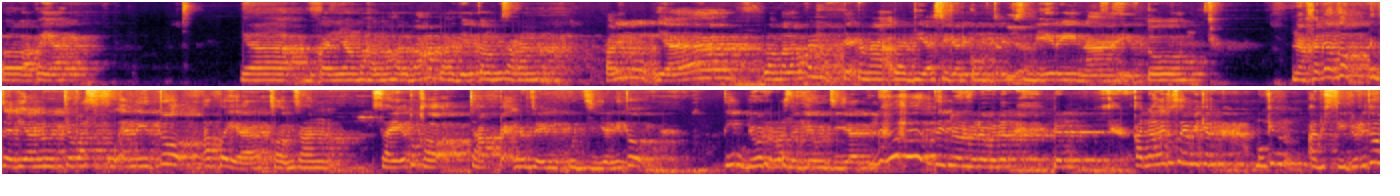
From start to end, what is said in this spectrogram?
eh, apa ya ya bukan yang mahal-mahal banget lah. Jadi kalau misalkan paling ya lama-lama kan kayak kena radiasi dari komputer itu Iya. sendiri. Nah itu. Nah kadang tuh kejadian lucu pas UN itu apa ya? Kalau misalkan saya itu kalau capek ngerjain ujian itu tidur pas lagi ujian. Tidur bener-bener. Dan kadang itu saya mikir mungkin abis tidur itu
